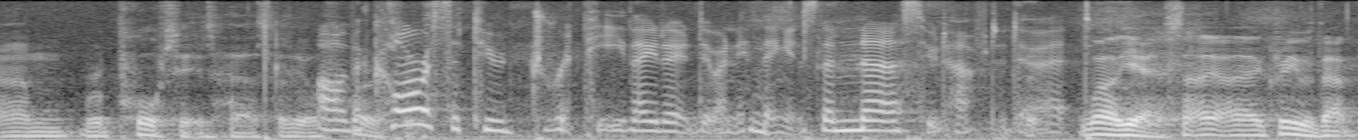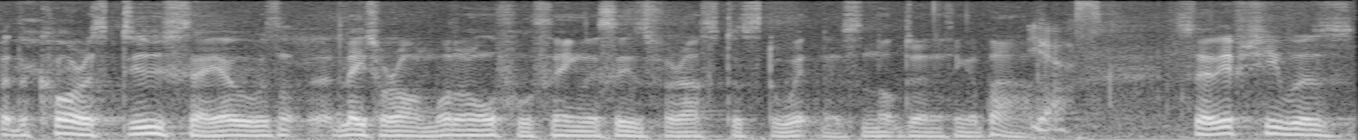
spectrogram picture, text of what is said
um, reported her to the Oh, the chorus are too drippy. They don't do anything. It's the nurse who'd have to do it. Well, yes, I, I agree with that. But the chorus do say, oh, uh, later on, what an awful thing this is for us just to witness and not do anything about. Yes. So if she was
